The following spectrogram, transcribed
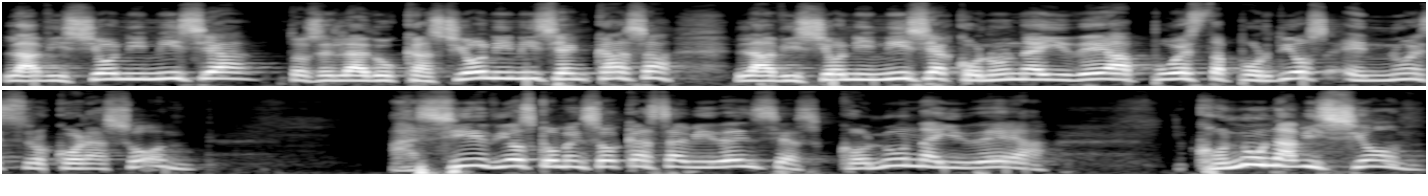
La visión inicia, entonces la educación inicia en casa, la visión inicia con una idea puesta por Dios en nuestro corazón. Así Dios comenzó Casa Evidencias, con una idea, con una visión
